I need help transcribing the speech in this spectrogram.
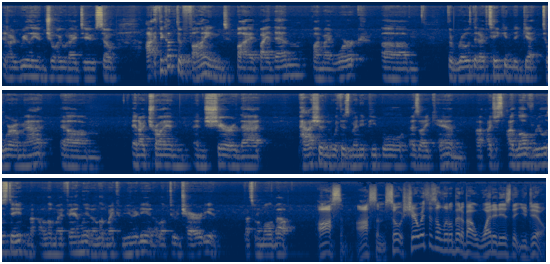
and I really enjoy what I do. So I think I'm defined by by them, by my work, um, the road that I've taken to get to where I'm at, um, and I try and, and share that passion with as many people as I can. I, I just I love real estate, and I love my family, and I love my community, and I love doing charity, and that's what I'm all about. Awesome, awesome. So, share with us a little bit about what it is that you do.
